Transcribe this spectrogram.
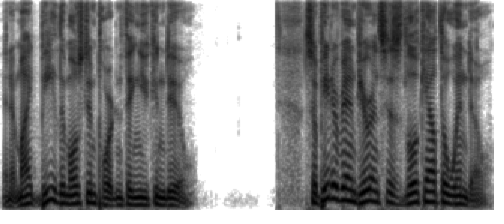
And it might be the most important thing you can do. So Peter Van Buren says, look out the window.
